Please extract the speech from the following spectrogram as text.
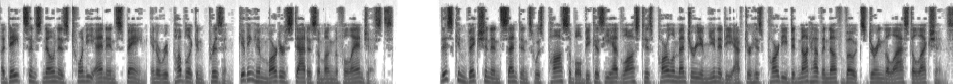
a date since known as 20N in Spain in a republican prison, giving him martyr status among the Phalangists. This conviction and sentence was possible because he had lost his parliamentary immunity after his party did not have enough votes during the last elections.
